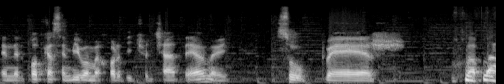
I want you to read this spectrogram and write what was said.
en el podcast en vivo, mejor dicho, el chat, eh, me vi súper papá.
